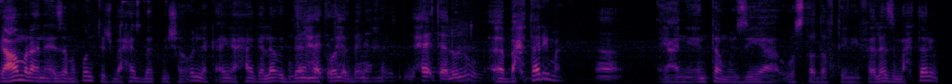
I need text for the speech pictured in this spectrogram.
يا عمرو أنا إذا ما كنتش بحبك مش هقول لك أي حاجة لا قدامك لحقت ولا تحبني يا. خالد؟ لحقت يا لولو. أه بحترمك. آه. يعني أنت مذيع واستضفتني فلازم أحترمك.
